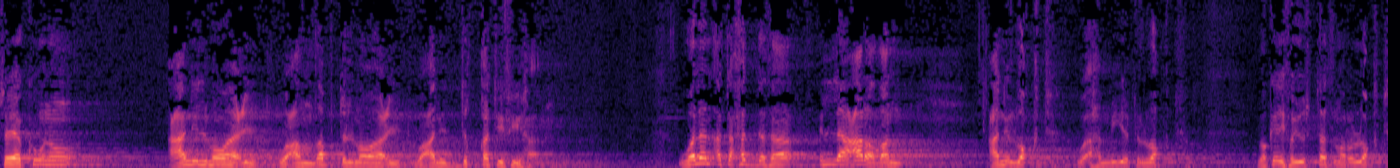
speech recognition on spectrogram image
سيكون عن المواعيد وعن ضبط المواعيد وعن الدقة فيها. ولن أتحدث إلا عرضا عن الوقت وأهمية الوقت وكيف يستثمر الوقت.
